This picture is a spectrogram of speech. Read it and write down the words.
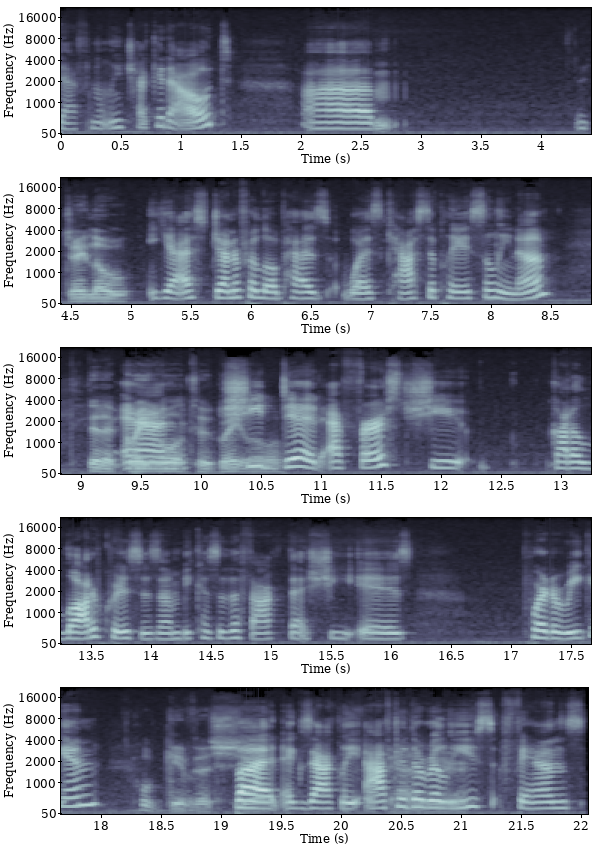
definitely check it out. Um, J Lo yes, Jennifer Lopez was cast to play Selena. did a great and role too. Great she role. did. At first, she got a lot of criticism because of the fact that she is Puerto Rican. Who gives a shit? But exactly fuck after the outta here. release, fans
